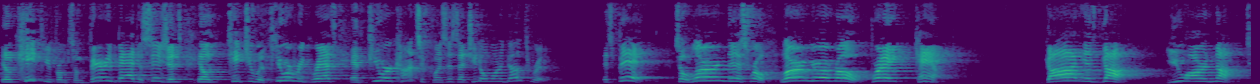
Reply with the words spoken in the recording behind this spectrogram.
it'll keep you from some very bad decisions. It'll teach you with fewer regrets and fewer consequences that you don't want to go through. It's big. So learn this role. Learn your role. Break camp. God is God. You are not.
